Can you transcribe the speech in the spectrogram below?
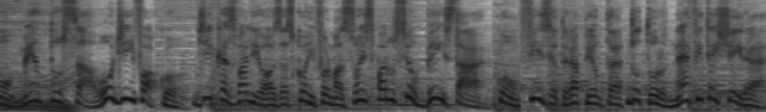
Momento Saúde em Foco. Dicas valiosas com informações para o seu bem-estar. Com o fisioterapeuta Dr. Nef Teixeira.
